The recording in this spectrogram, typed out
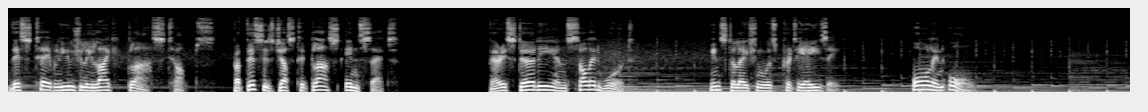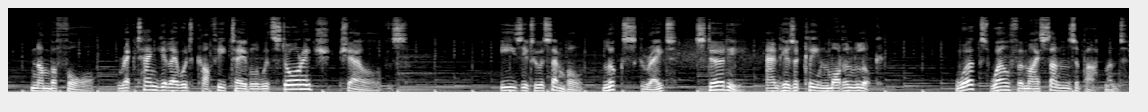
This table usually like glass tops, but this is just a glass inset. Very sturdy and solid wood. Installation was pretty easy. All in all. Number 4, Rectangular wood coffee table with storage shelves. Easy to assemble, looks great, sturdy, and has a clean modern look. Works well for my son's apartment.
